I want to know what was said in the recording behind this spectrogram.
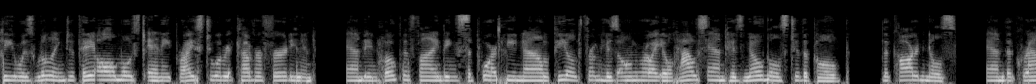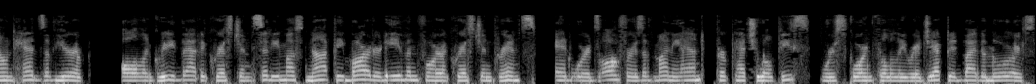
He was willing to pay almost any price to recover Ferdinand, and in hope of finding support he now appealed from his own royal house and his nobles to the Pope, the cardinals, and the crowned heads of Europe. All agreed that a Christian city must not be bartered even for a Christian prince. Edward's offers of money and perpetual peace were scornfully rejected by the Moors,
